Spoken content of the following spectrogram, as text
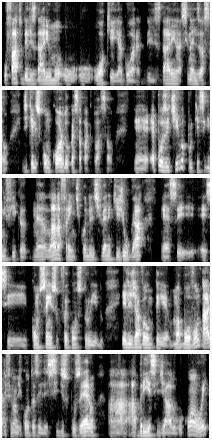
O fato deles darem uma, o, o, o, ok agora, deles darem a sinalização de que eles concordam com essa pactuação, é, é positiva, porque significa, né, lá na frente, quando eles tiverem que julgar esse, esse consenso que foi construído, eles já vão ter uma boa vontade, afinal de contas, eles se dispuseram a abrir esse diálogo com a Oi.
